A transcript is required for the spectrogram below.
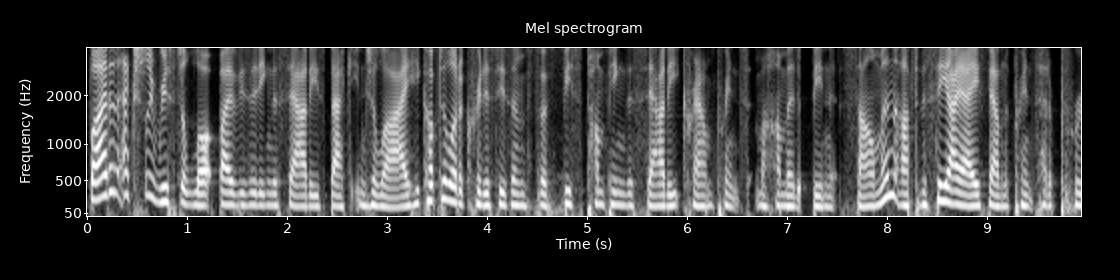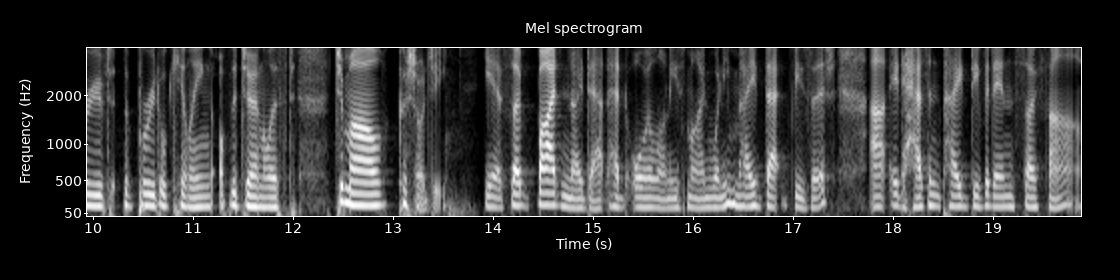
Biden actually risked a lot by visiting the Saudis back in July. He copped a lot of criticism for fist pumping the Saudi Crown Prince Mohammed bin Salman after the CIA found the prince had approved the brutal killing of the journalist Jamal Khashoggi. Yeah, so Biden no doubt had oil on his mind when he made that visit. Uh, it hasn't paid dividends so far.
